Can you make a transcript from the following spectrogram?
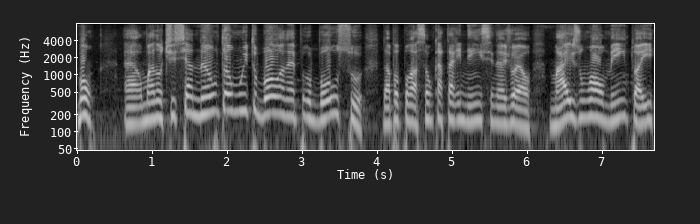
Bom, é uma notícia não tão muito boa, né, para o bolso da população catarinense, né, Joel? Mais um aumento aí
